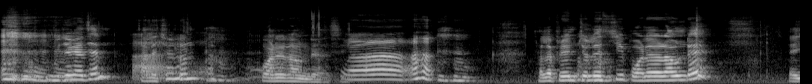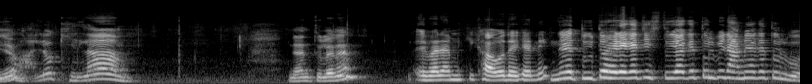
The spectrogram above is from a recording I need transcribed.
বুঝে গেছেন? তাহলে চলুন পরের রাউন্ডে আসি। তাহলে ফ্রেন্ড চলে এসেছি পরের রাউন্ডে এই যে। ভালো খেলাম। নেন তুলে নেন। এবারে আমি কি খাব দেখে নি? নে তুই তো হেরে গেছিস তুই আগে তুলবি না আমি আগে তুলবো।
